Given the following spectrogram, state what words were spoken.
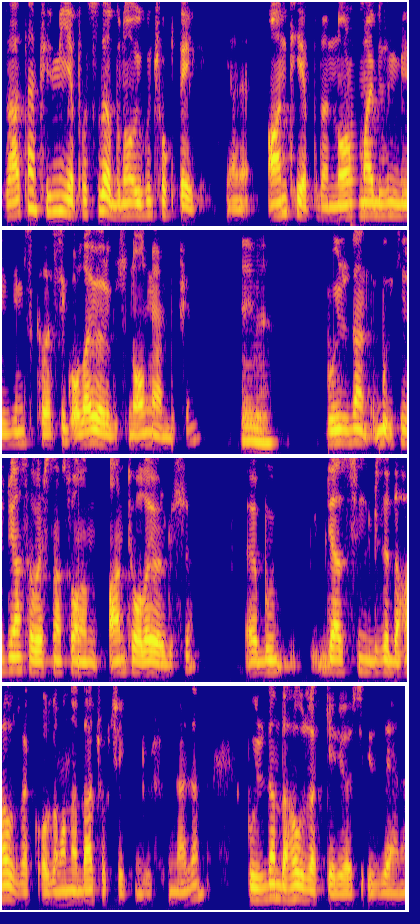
Zaten filmin yapısı da buna uygun çok değil. Yani anti yapıda normal bizim bildiğimiz klasik olay örgüsünde olmayan bir film. Değil mi? Bu yüzden bu İkinci Dünya Savaşı'ndan sonra anti olay örgüsü. e, bu biraz şimdi bize daha uzak. O zamanlar daha çok çekilmiş filmlerden. Bu yüzden daha uzak geliyor izleyene.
